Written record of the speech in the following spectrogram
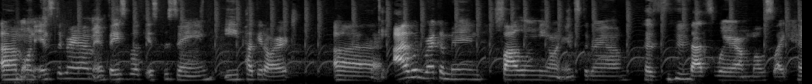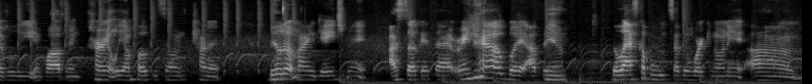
Um, on Instagram and Facebook, it's the same, E Puckett Art. Uh, I would recommend following me on Instagram because mm-hmm. that's where I'm most like heavily involved in. Currently, I'm focused on trying to build up my engagement. I suck at that right now, but I've been yeah. the last couple weeks I've been working on it. Um,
